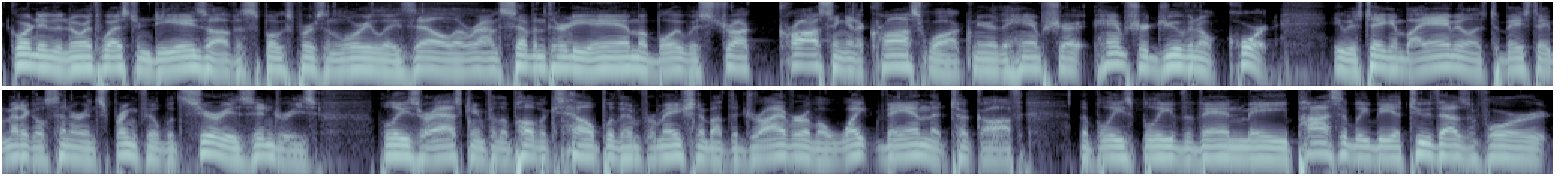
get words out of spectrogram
According to the Northwestern DA's office spokesperson Laurie Loisel, around 7:30 a.m., a boy was struck crossing at a crosswalk near the Hampshire Hampshire Juvenile Court. He was taken by ambulance to Baystate Medical Center in Springfield with serious injuries. Police are asking for the public's help with information about the driver of a white van that took off. The police believe the van may possibly be a 2004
